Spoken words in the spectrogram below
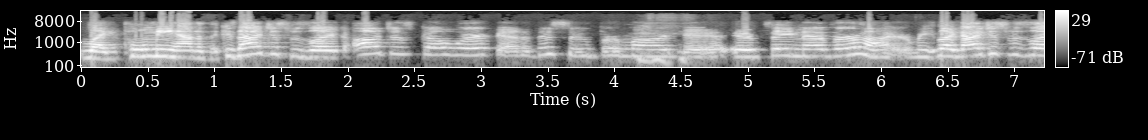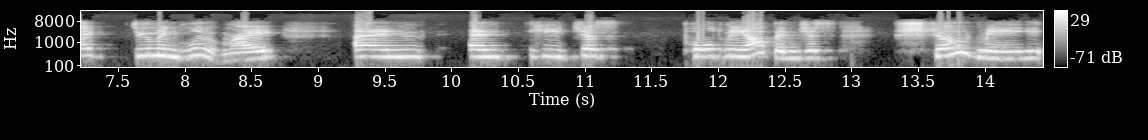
like pull me out of the because I just was like, I'll just go work out of the supermarket if they never hire me. Like I just was like doom and gloom, right? And and he just pulled me up and just showed me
